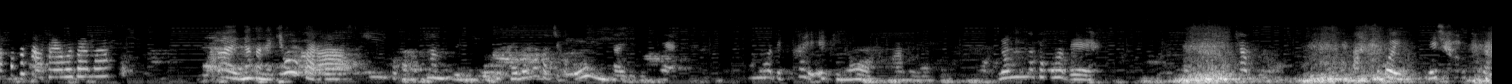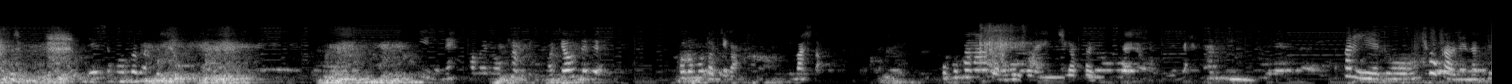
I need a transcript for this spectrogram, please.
あ、パパさんおはようございます。はい、なんかね、今日からスキーとかのキャンプに行く子供たちが多いみたいでですね、このでっかい駅の、あの、いろんなところで、キャンプの、あ、すごい、電車の音が。電車の音が。スキーのね、ためのキャンプに待ち合わせで子供たちがいました。ここかなと思うとね、違ったりみたいな感じでね。うんぱり、えっ、と、今日からね、夏、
